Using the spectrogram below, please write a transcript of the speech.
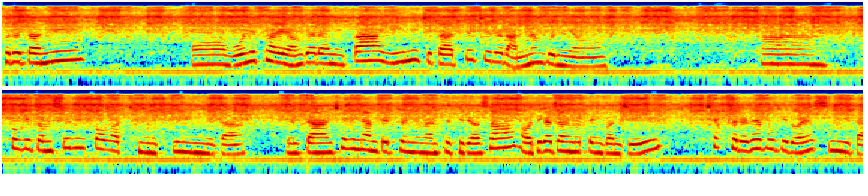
그러더니 어, 모니터에 연결하니까 이미지가 뜨지를 않는군요. 아, 속이 좀 쓰릴 것 같은 느낌입니다. 일단 최진남 대표님한테 드려서 어디가 잘못된 건지 체크를 해보기로 했습니다.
